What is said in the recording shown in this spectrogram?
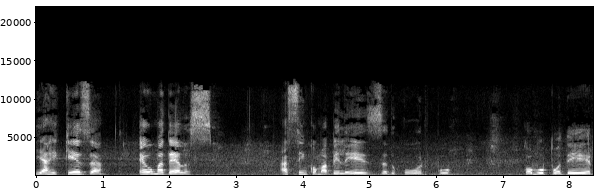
e a riqueza é uma delas, assim como a beleza do corpo, como o poder,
